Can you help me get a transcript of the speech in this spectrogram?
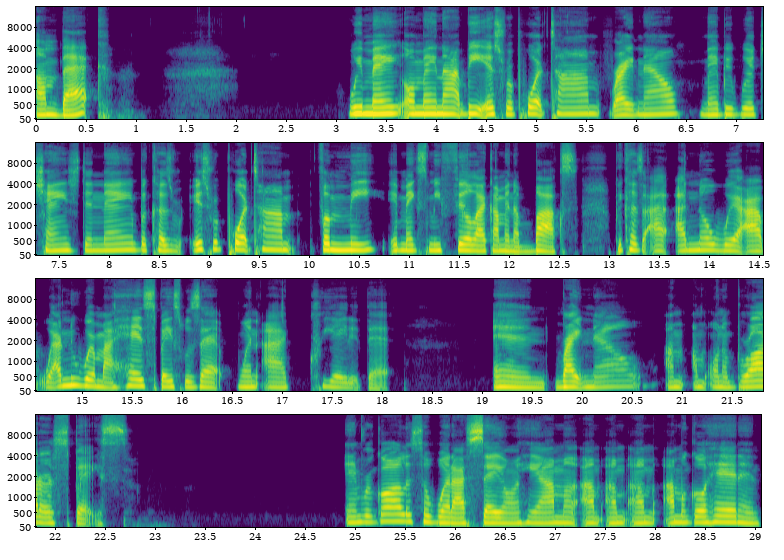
I'm back. We may or may not be it's report time right now. Maybe we'll change the name because it's report time for me. It makes me feel like I'm in a box because I, I know where I I knew where my headspace was at when I created that. And right now I'm I'm on a broader space and regardless of what I say on here, I'm a, I'm I'm I'm I'm gonna go ahead and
